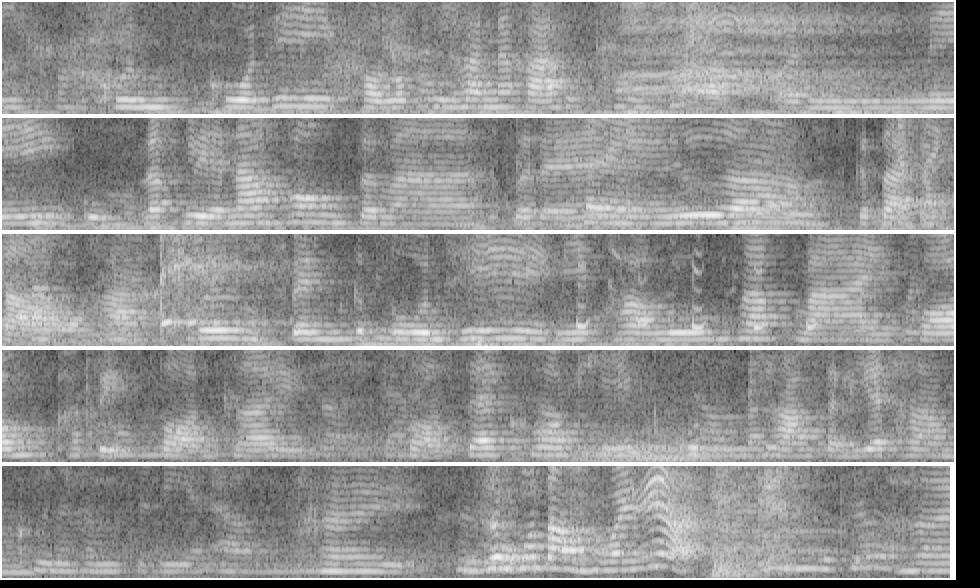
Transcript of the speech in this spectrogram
ดีค่ะดีค่ะ คุณครูที่เคารพทุกท่านนะคะเอ่อวันนี้กลุ่มนักเรียนหน้าห้องจะมาแสดงเรื่องกระต่ายกระเต่าค่ะ ซึ่งเป็นการ์ตูนที่มีความรู้มากมาย พร้อมคติสอนใจ สอดแทรกข้อคิด คุณธรรมจริยธรรมคุณธรรมจริยธรรมให้เธอพูดตามทำไมเนี่ยก็ให้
